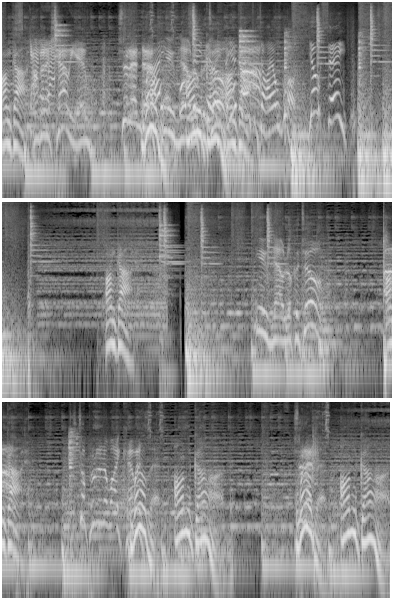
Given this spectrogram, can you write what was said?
On guard. I'm gonna show you! Surrender! Well, Hey, you what's know he on doing? guard, Are on you guard. going to die or what? You'll see. On guard. You now look at all! On guard. Stop running away, coward! Well then, on guard. Well then, on guard.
